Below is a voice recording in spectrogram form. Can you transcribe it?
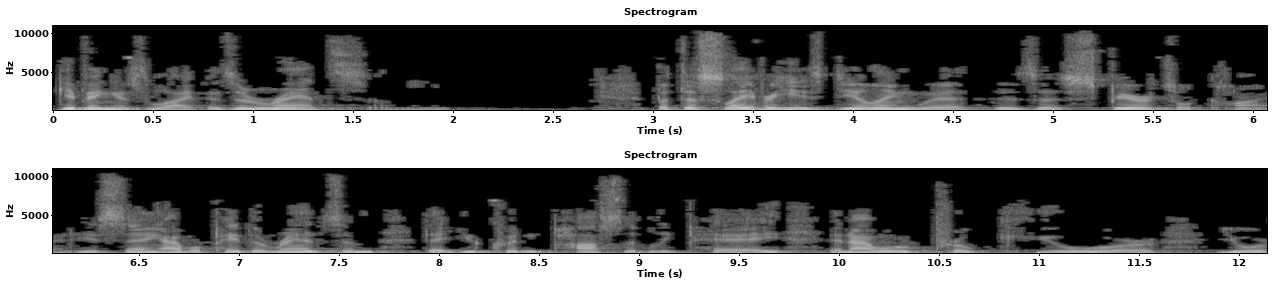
giving his life as a ransom. But the slavery he is dealing with is a spiritual kind. He's saying, I will pay the ransom that you couldn't possibly pay, and I will procure your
